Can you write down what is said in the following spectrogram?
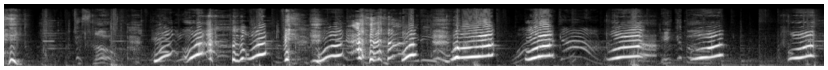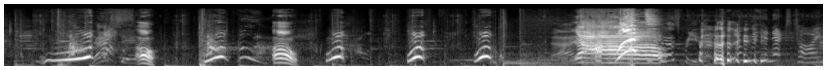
too slow. What? Down. Peekaboo. That's it. Oh. Oh. Ah, That's for you. You next time.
